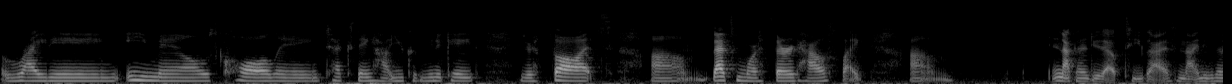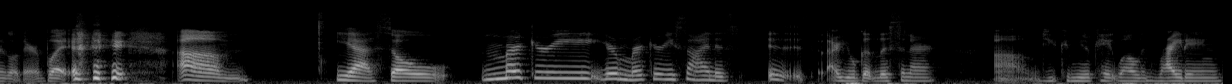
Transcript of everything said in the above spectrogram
writing, emails, calling, texting, how you communicate your thoughts. Um, that's more third house. Like, um, not gonna do that to you guys. Not even gonna go there. But, um, yeah. So Mercury, your Mercury sign is is. Are you a good listener? Um, do you communicate well in writing?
